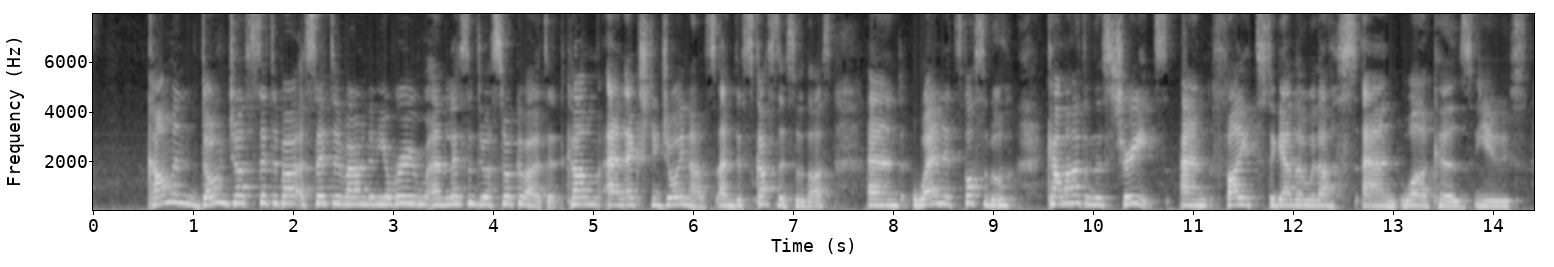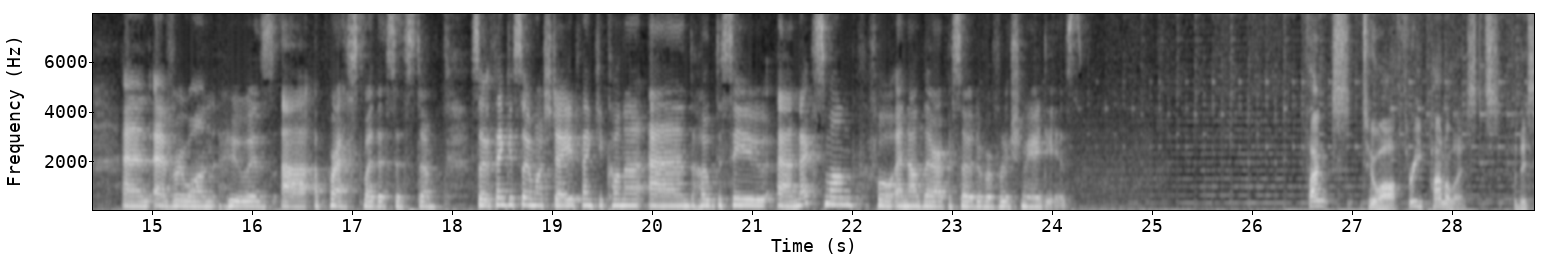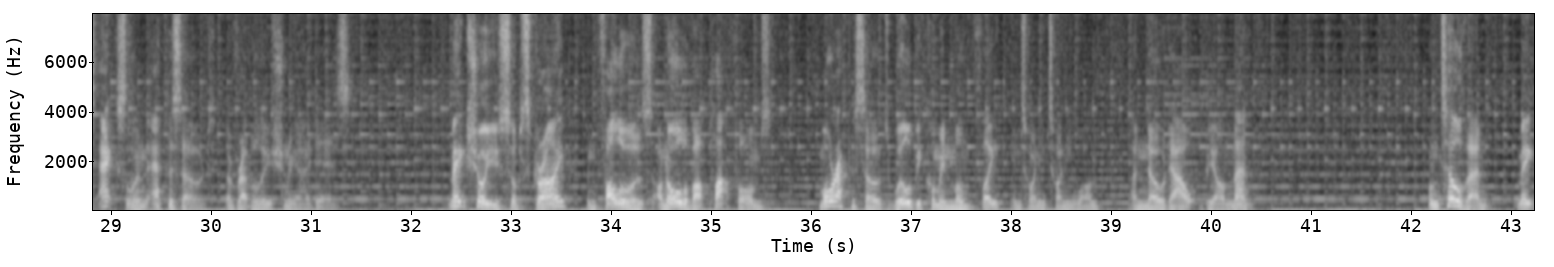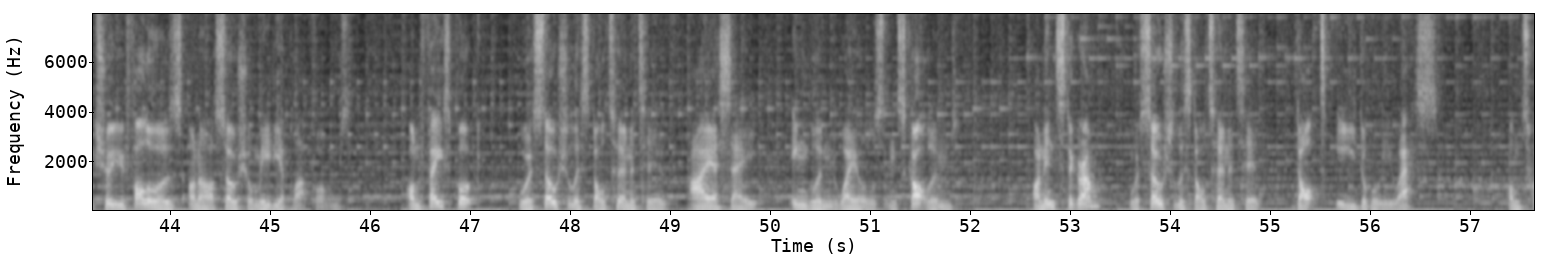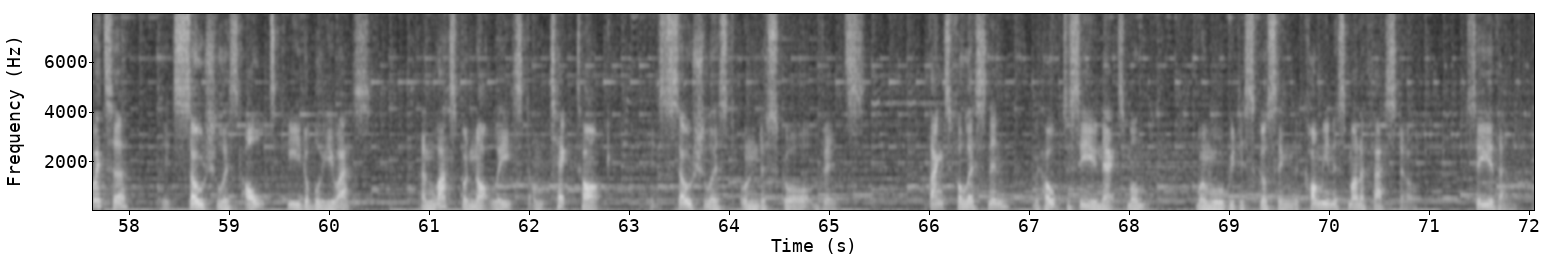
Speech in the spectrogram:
come and don't just sit about sit around in your room and listen to us talk about it. Come and actually join us and discuss this with us. And when it's possible come out in the streets and fight together with us and workers youth and everyone who is uh, oppressed by this system. So thank you so much dave. Thank you connor. And hope to see you uh, next month for another episode of revolutionary ideas Thanks to our three panelists for this excellent episode of Revolutionary Ideas. Make sure you subscribe and follow us on all of our platforms. More episodes will be coming monthly in 2021 and no doubt beyond then. Until then, make sure you follow us on our social media platforms. On Facebook, we're Socialist Alternative ISA England, Wales, and Scotland. On Instagram, we're Socialist Alternative EWS. On Twitter, it's Socialist Alt EWS. And last but not least, on TikTok, It's socialist underscore vids. Thanks for listening. We hope to see you next month when we'll be discussing the Communist Manifesto. See you then.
